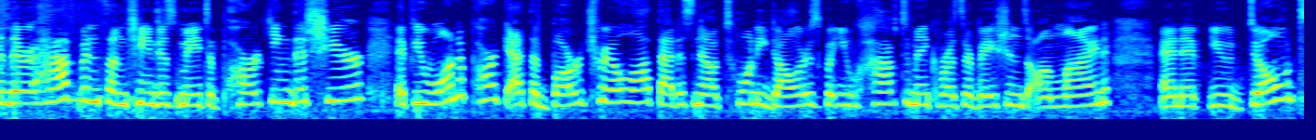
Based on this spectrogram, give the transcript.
and there have been some changes made to parking this year. If you want to park at the Barr Trail lot, that is now $20, but you have to make reservations online. And if you don't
